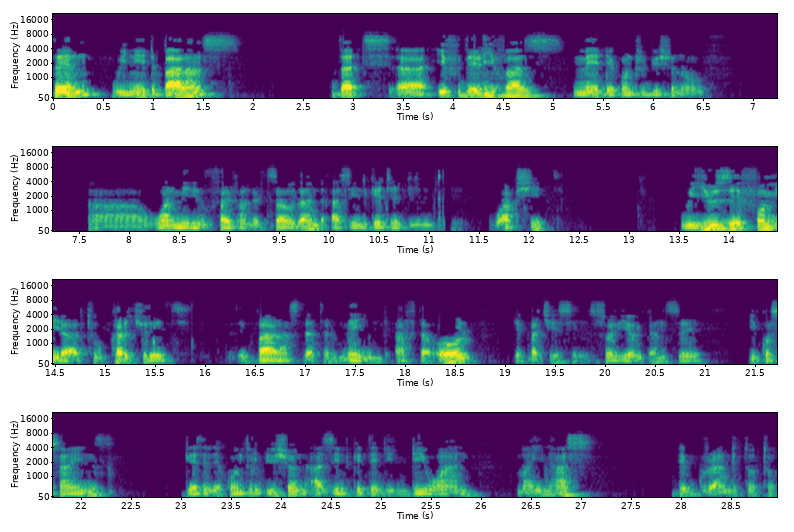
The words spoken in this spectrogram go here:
Then we need balance that uh, if the levers made a contribution of uh, 1,500,000 as indicated in the worksheet. We use a formula to calculate the balance that remained after all the purchases. So here we can say equal signs get the contribution as indicated in D1 minus the grand total.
